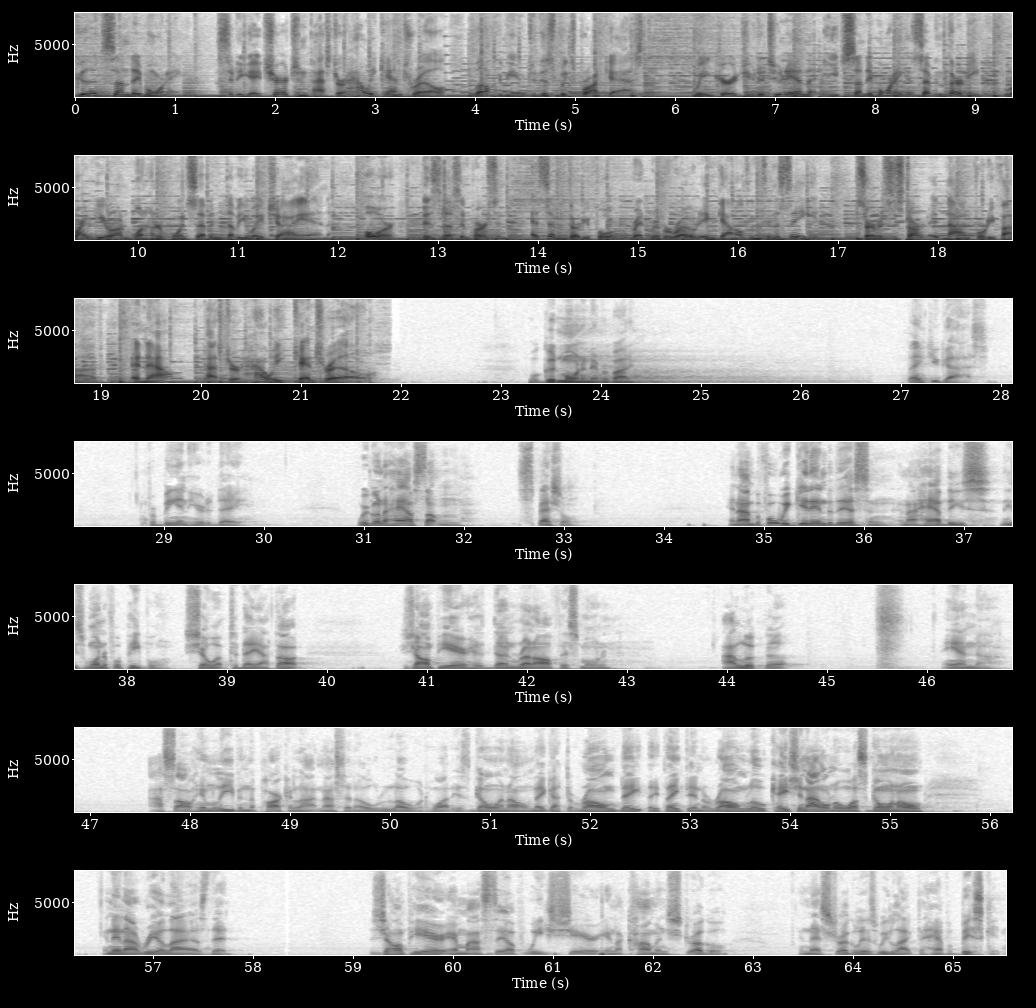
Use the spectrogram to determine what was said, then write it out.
Good Sunday morning. City Gate Church and Pastor Howie Cantrell welcome you to this week's broadcast. We encourage you to tune in each Sunday morning at 7:30 right here on 100.7 WHIN or visit us in person at 734 Red River Road in Gallatin, Tennessee. Services start at 9:45. And now, Pastor Howie Cantrell. Well, good morning everybody. Thank you guys for being here today. We're going to have something special. And I, before we get into this, and, and I have these, these wonderful people show up today, I thought Jean Pierre has done run off this morning. I looked up and uh, I saw him leaving the parking lot, and I said, Oh Lord, what is going on? They got the wrong date. They think they're in the wrong location. I don't know what's going on. And then I realized that Jean Pierre and myself, we share in a common struggle. And that struggle is we like to have a biscuit.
